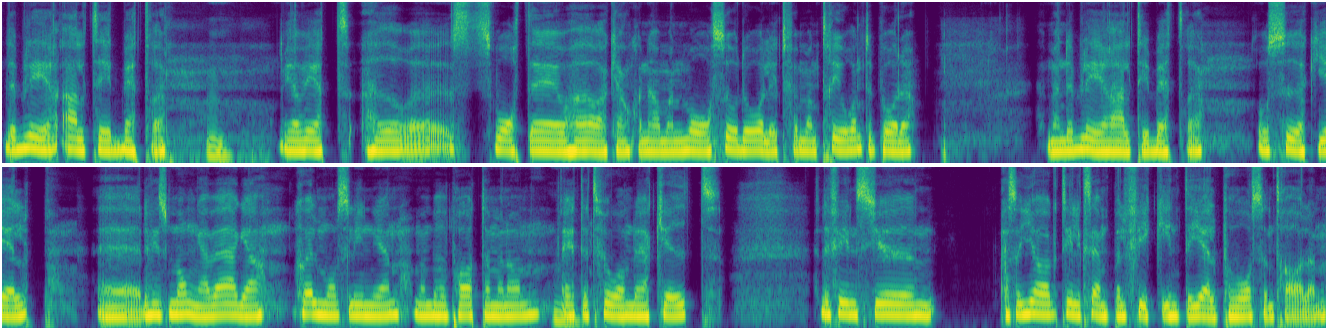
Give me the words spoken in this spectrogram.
Det blir alltid bättre. Mm. Jag vet hur eh, svårt det är att höra kanske när man mår så dåligt, för man tror inte på det. Men det blir alltid bättre. Och sök hjälp. Eh, Det finns många vägar. Självmordslinjen, om man behöver prata med någon. 112 om det är akut. Det finns ju, alltså jag till exempel fick inte hjälp på vårdcentralen.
